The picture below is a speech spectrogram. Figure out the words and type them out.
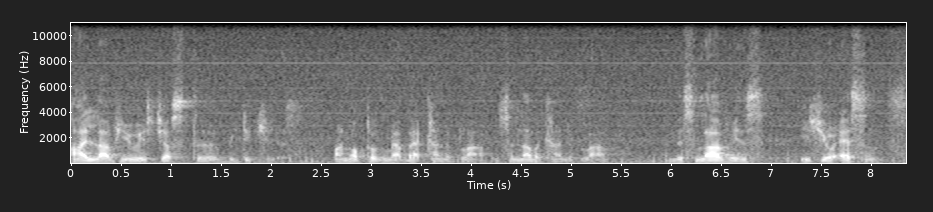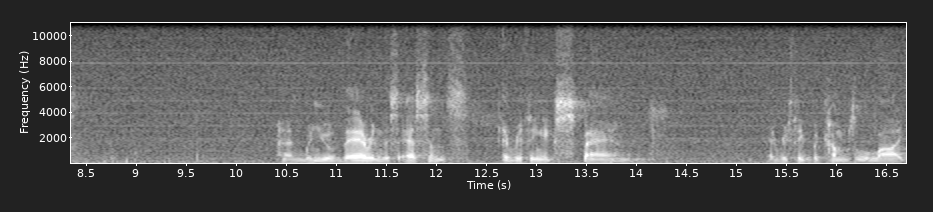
I love you is just uh, ridiculous. I'm not talking about that kind of love. It's another kind of love. And this love is, is your essence. And when you're there in this essence, everything expands. Everything becomes light.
